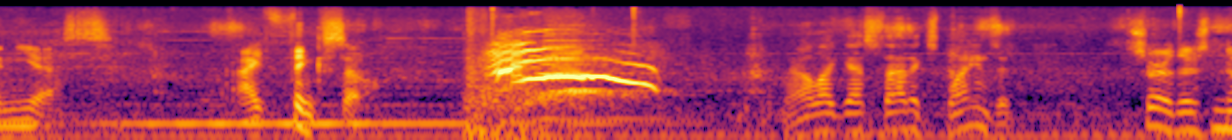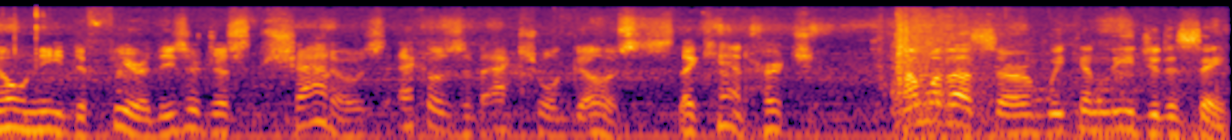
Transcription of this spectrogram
Then yes, I think so. Well, I guess that explains it. Sir, there's no need to fear. These are just shadows, echoes of actual ghosts. They can't hurt you. Come with us, sir. We can lead you to safety.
